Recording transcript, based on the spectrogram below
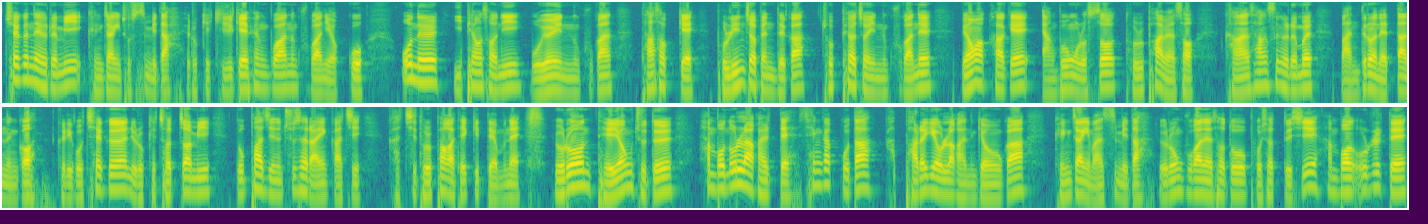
최근의 흐름이 굉장히 좋습니다. 이렇게 길게 횡보하는 구간이었고 오늘 이평선이 모여 있는 구간 5개 볼린저 밴드가 좁혀져 있는 구간을 명확하게 양봉으로서 돌파하면서 강한 상승 흐름을 만들어냈다는 것 그리고 최근 이렇게 저점이 높아지는 추세 라인까지 같이 돌파가 됐기 때문에 이런 대형주들 한번 올라갈 때 생각보다 가파르게 올라가는 경우가 굉장히 많습니다. 이런 구간에서도 보셨듯이 한번 오를 때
